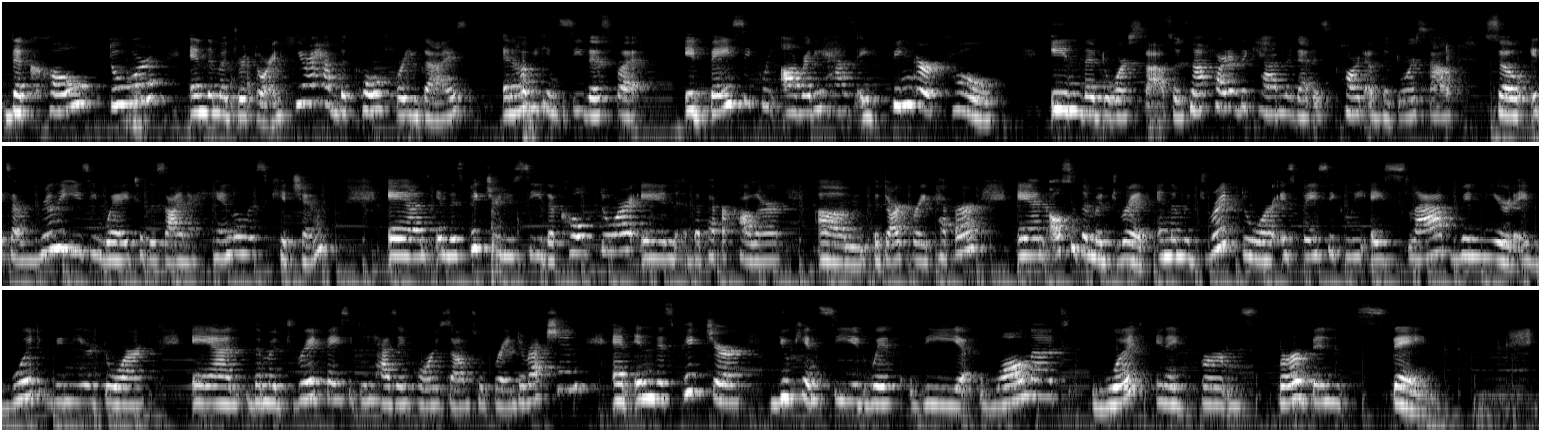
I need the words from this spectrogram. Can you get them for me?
the Cove door and the Madrid door. And here I have the Cove for you guys, and I hope you can see this, but it basically already has a finger cove in the door style. So it's not part of the cabinet, that is part of the door style. So it's a really easy way to design a handleless kitchen. And in this picture, you see the cove door in the pepper color, um, the dark gray pepper, and also the Madrid. And the Madrid door is basically a slab veneered, a wood veneered door. And the Madrid basically has a horizontal grain direction. And in this picture, you can see it with the walnut wood in a bourbon, stain.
